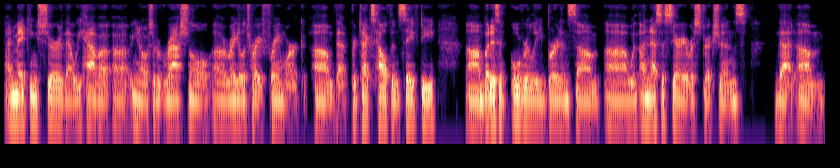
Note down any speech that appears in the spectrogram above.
and making sure that we have a, a you know sort of rational uh, regulatory framework um, that protects health and safety, um, but isn't overly burdensome uh, with unnecessary restrictions that um,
